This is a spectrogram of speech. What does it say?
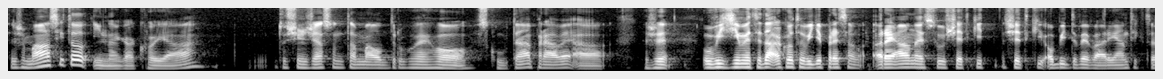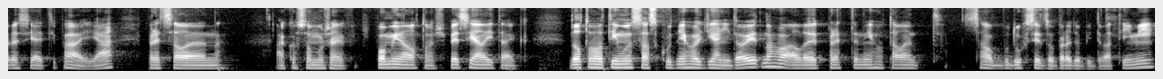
Takže mal si to inak ako ja. Tuším, že ja som tam mal druhého Scoota práve a že uvidíme teda, ako to vyjde. Predsa reálne sú všetky, všetky obidve varianty, ktoré si aj typa aj ja. Predsa len, ako som už aj spomínal v tom špeciáli, tak do toho týmu sa skúd nehodí ani do jednoho, ale pre ten jeho talent sa ho budú chcieť zobrať obidva týmy.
